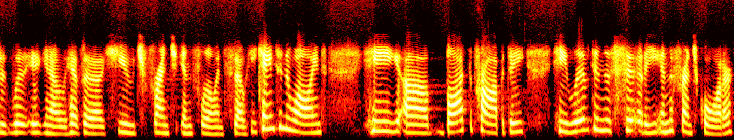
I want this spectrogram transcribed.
you know, has a huge French influence. So he came to New Orleans. He uh, bought the property. He lived in the city in the French Quarter.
